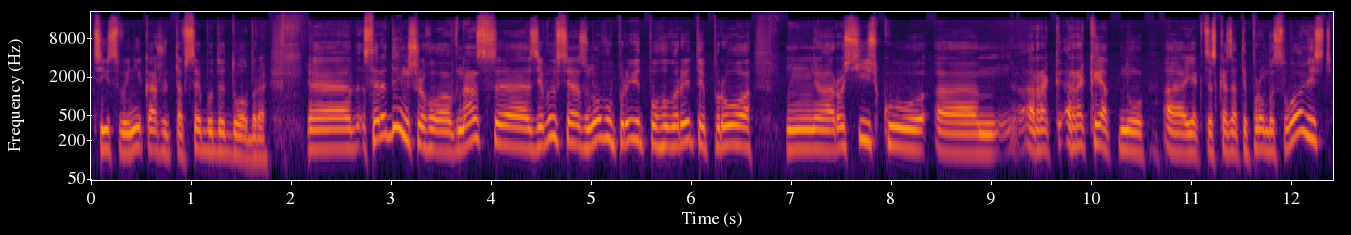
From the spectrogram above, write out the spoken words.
цій свині кажуть, та все буде добре. Е, Серед іншого, в нас е, з'явився знову привід поговорити про російську е, рак- ракетну, як це сказати, промисловість.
